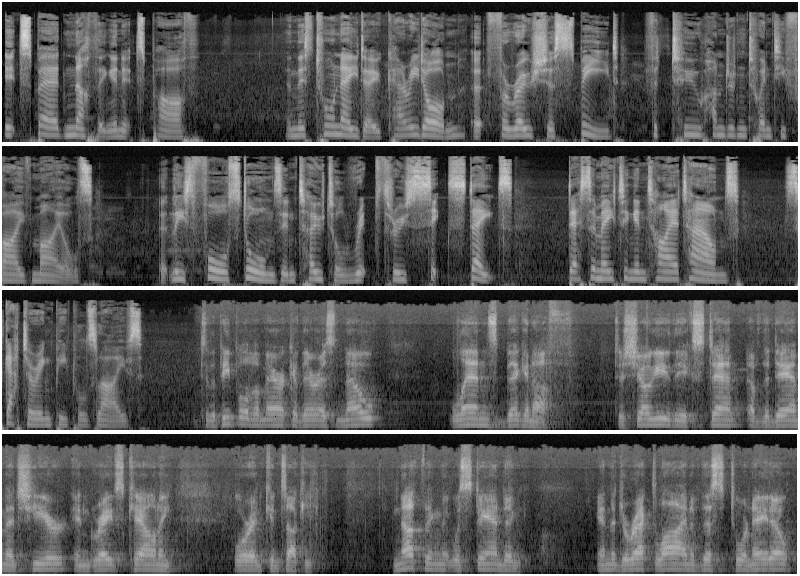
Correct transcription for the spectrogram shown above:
It spared nothing in its path. And this tornado carried on at ferocious speed for 225 miles. At least four storms in total ripped through six states, decimating entire towns, scattering people's lives. To the people of America, there is no lens big enough to show you the extent of the damage here in Graves County or in Kentucky. Nothing that was standing in the direct line of this tornado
